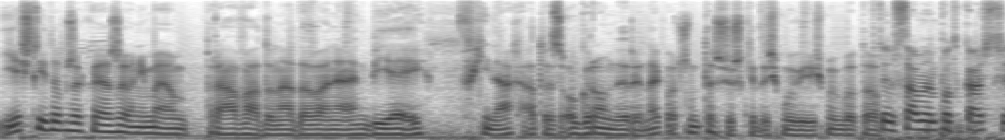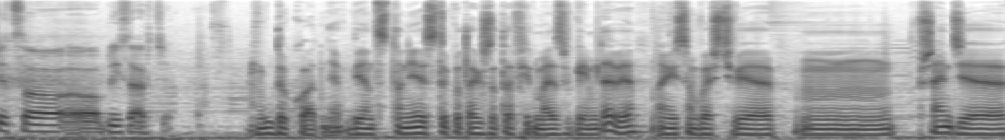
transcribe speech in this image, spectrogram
Jeśli dobrze kojarzę, oni mają prawa do nadawania NBA w Chinach, a to jest ogromny rynek, o czym też już kiedyś mówiliśmy, bo to... W tym samym podcaście, co o Blizzardzie. Dokładnie, więc to nie jest tylko tak, że ta firma jest w game devie, oni są właściwie mm, wszędzie,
